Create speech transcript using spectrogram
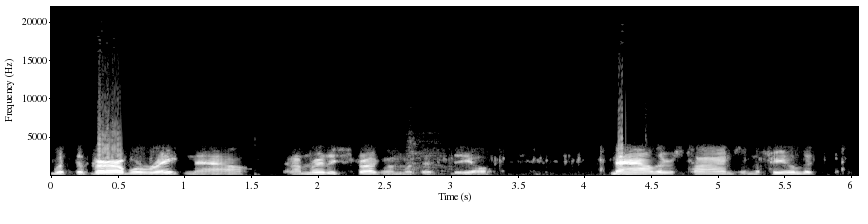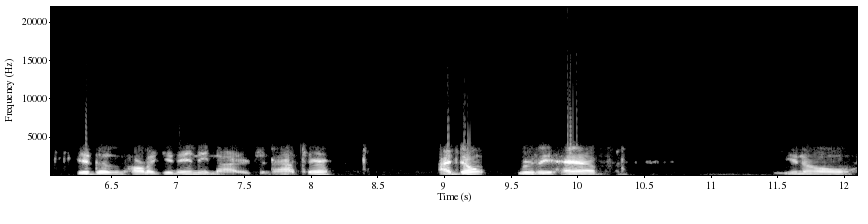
with the variable rate now, and I'm really struggling with this deal. Now there's times in the field that it doesn't hardly get any nitrogen out there. I don't really have, you know,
